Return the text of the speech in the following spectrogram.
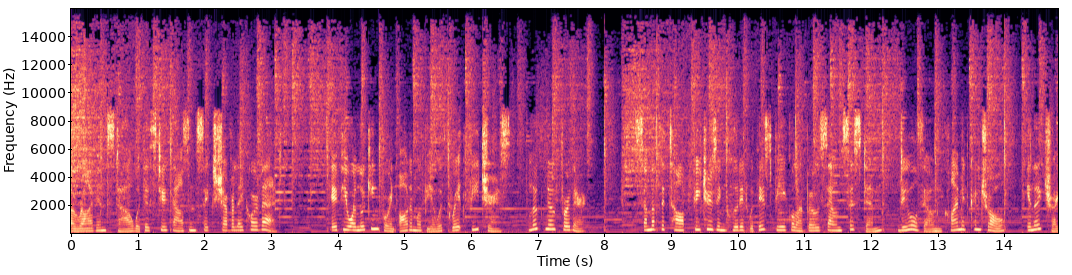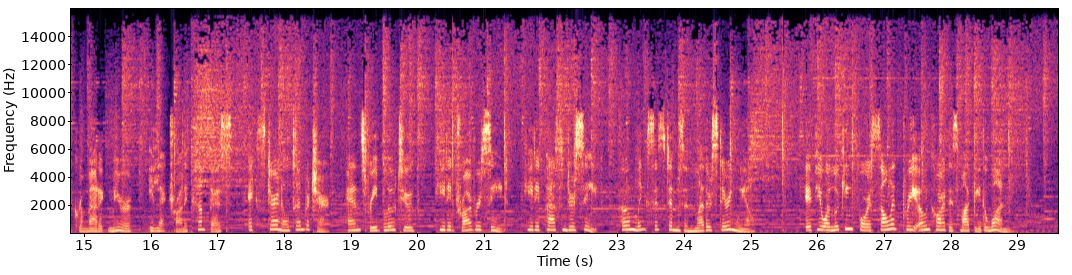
arrive in style with this 2006 Chevrolet Corvette. If you are looking for an automobile with great features, look no further. Some of the top features included with this vehicle are Bose sound system, dual zone climate control, electrochromatic mirror, electronic compass, external temperature, hands-free Bluetooth, heated driver's seat, heated passenger seat, home link systems and leather steering wheel. If you are looking for a solid pre-owned car this might be the one.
